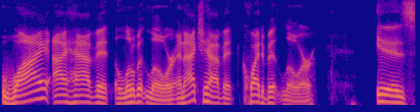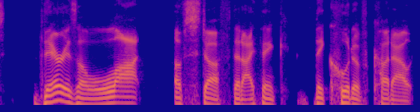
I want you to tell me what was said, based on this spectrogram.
Why I have it a little bit lower, and I actually have it quite a bit lower, is there is a lot of stuff that I think they could have cut out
